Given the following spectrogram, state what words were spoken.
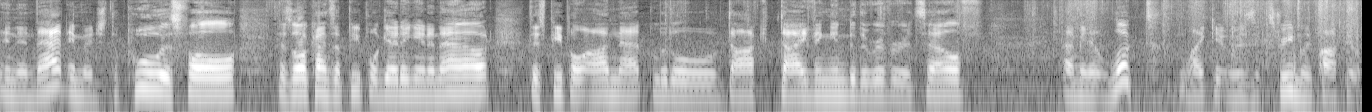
and in that image the pool is full. There's all kinds of people getting in and out. There's people on that little dock diving into the river itself. I mean, it looked like it was extremely popular.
